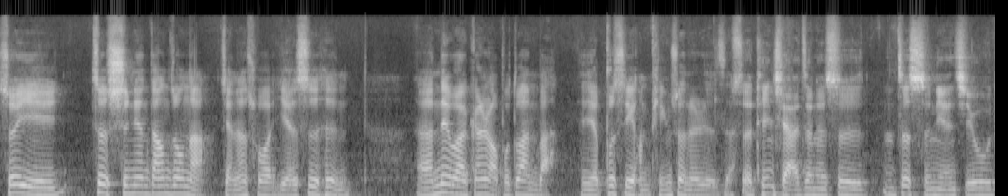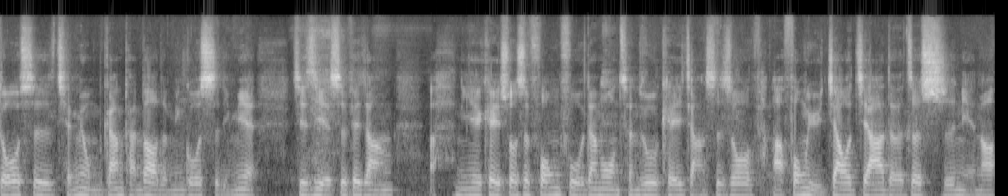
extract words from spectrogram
所以这十年当中呢，简单说也是，呃，内外干扰不断吧，也不是一个很平顺的日子。是听起来真的是这十年几乎都是前面我们刚谈到的民国史里面，其实也是非常。你也可以说是丰富，但某种程度可以讲是说啊，风雨交加的这十年哦。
